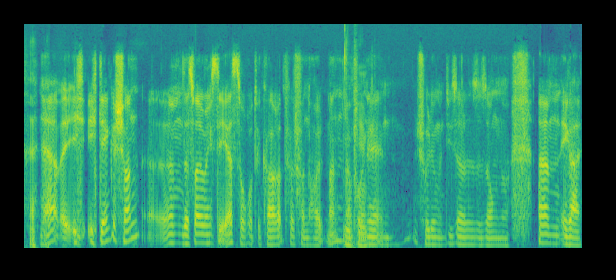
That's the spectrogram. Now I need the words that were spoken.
ja, ich, ich denke schon. Ähm, das war übrigens die erste rote Karte von Holtmann. Okay. Obwohl, nee, in, Entschuldigung, in dieser Saison nur. Ähm, egal.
